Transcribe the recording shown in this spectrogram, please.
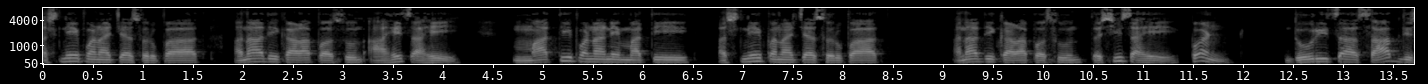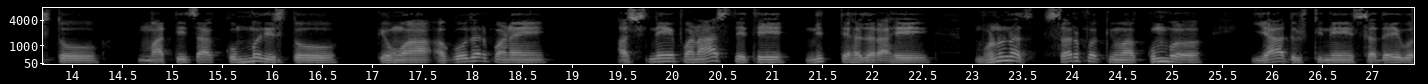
असणेपणाच्या स्वरूपात अनादी काळापासून आहेच आहे. मातीपणाने माती असणेपणाच्या स्वरूपात अनादी काळापासून तशीच आहे. पण दोरीचा साप दिसतो मातीचा कुंभ दिसतो तेव्हा अगोदरपणे असणेपणाच तेथे नित्य हजर आहे. म्हणूनच सर्प किंवा कुंभ या दृष्टीने सदैव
